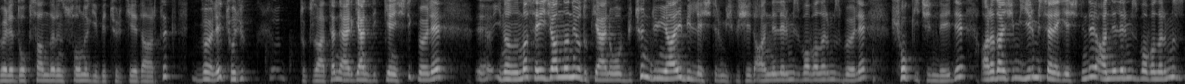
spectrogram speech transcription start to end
böyle 90'ların sonu gibi Türkiye'de artık böyle çocuktuk zaten ergendik gençtik böyle e, inanılmaz heyecanlanıyorduk. Yani o bütün dünyayı birleştirmiş bir şeydi. Annelerimiz babalarımız böyle şok içindeydi. Aradan şimdi 20 sene geçtiğinde annelerimiz babalarımız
